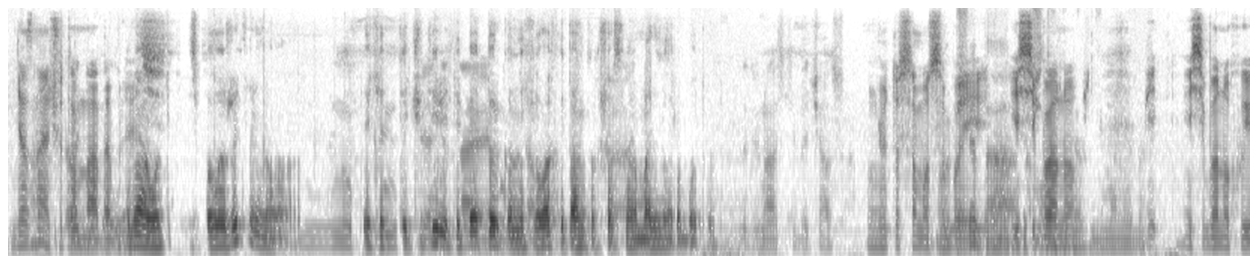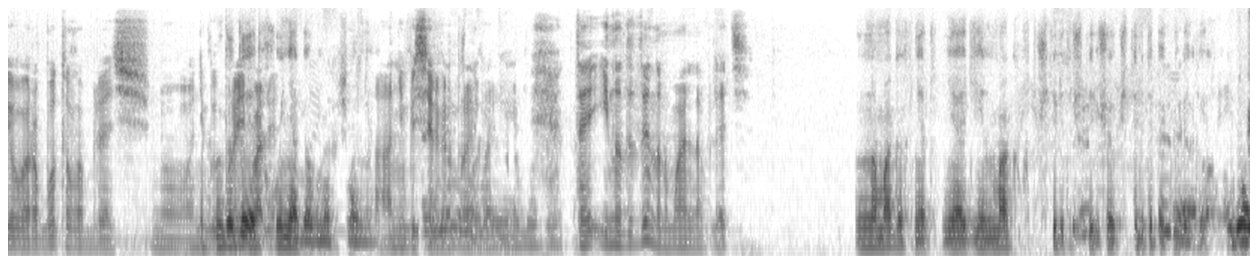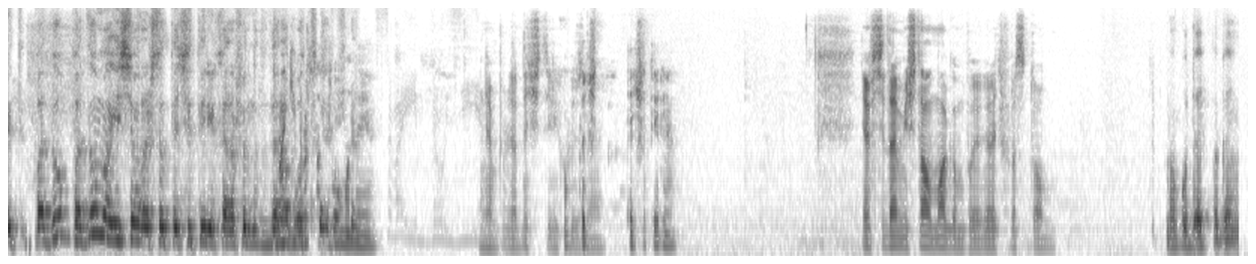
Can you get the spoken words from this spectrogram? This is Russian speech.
Я знаю, А, что там надо, блядь. Да, вот из положительного Ну, эти принципе, Т4, не Т5 знаю, только ну, на хилах и танках сейчас нормально работают. До 12 до часу. Ну это само Ну, собой. вообще, да, если Т4 бы оно. и- Если бы оно хуево работало, блядь, ну они Так бы на ДД это проебали. хуйня говно. А Они бы сервер проебали. работает. Да и на ДД нормально, блядь. На магах нет. Ни один маг в 4 Т4, еще в 4 Т5 не бегает. Ой, подум, подумай еще раз, что Т4 хорошо на ДД Маги просто работает. сломанные. Я, блядь, на 4 хуй знает. Т4. Я всегда мечтал магом поиграть в Ростом. Могу дать погонять.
